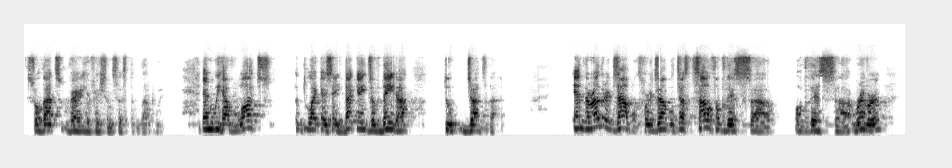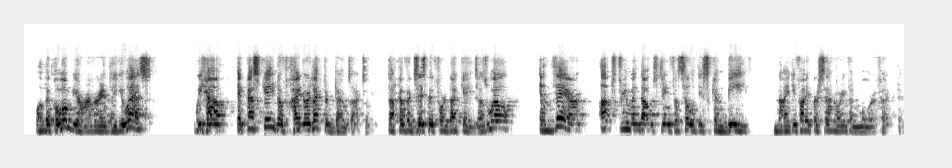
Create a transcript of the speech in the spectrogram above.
So that's very efficient system that way. And we have lots, like I say, decades of data to judge that. And there are other examples. For example, just south of this, uh, of this uh, river, on the Columbia River in the US, we have a cascade of hydroelectric dams actually that have existed for decades as well. And there, upstream and downstream facilities can be 95% or even more effective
